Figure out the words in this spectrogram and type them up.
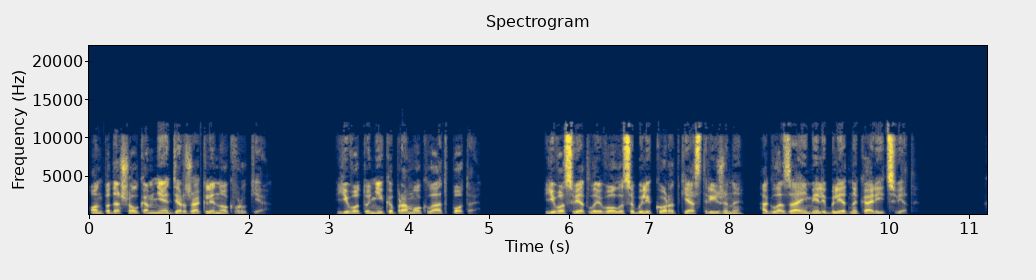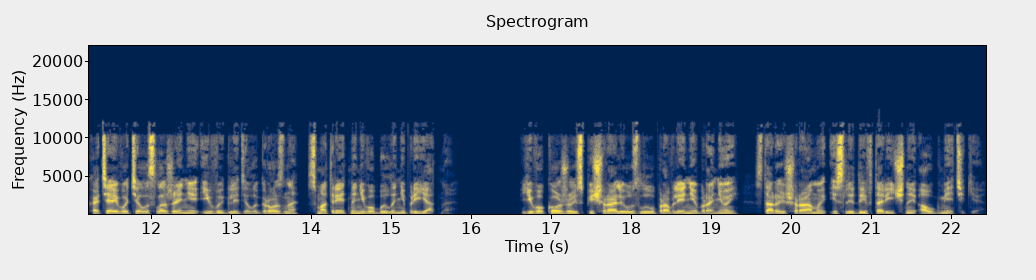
Он подошел ко мне, держа клинок в руке. Его туника промокла от пота. Его светлые волосы были коротко острижены, а глаза имели бледно-карий цвет. Хотя его телосложение и выглядело грозно, смотреть на него было неприятно. Его кожу испещрали узлы управления броней, старые шрамы и следы вторичной аугметики.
